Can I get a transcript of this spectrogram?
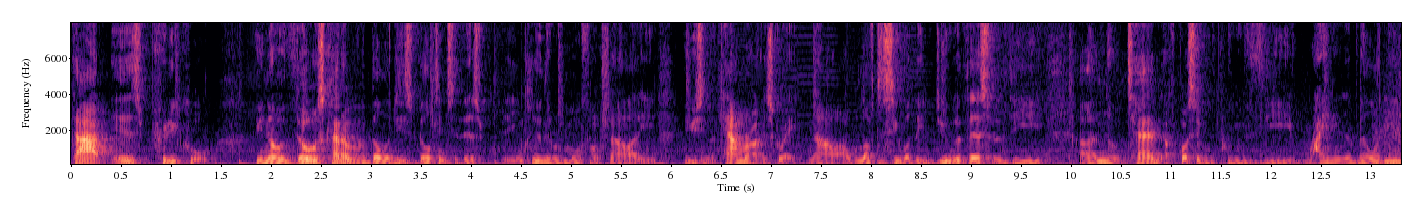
That is pretty cool. You know, those kind of abilities built into this, including the remote functionality using the camera, is great. Now, I would love to see what they do with this with the uh, Note 10. Of course, it improve the writing ability,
